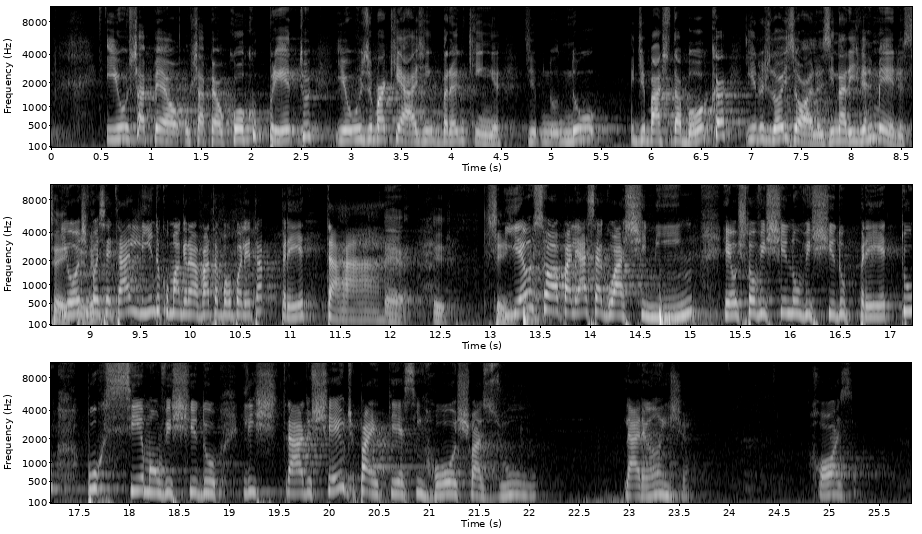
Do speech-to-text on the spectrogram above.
E um chapéu, um chapéu coco preto e eu uso maquiagem branquinha de- no, no- debaixo da boca e nos dois olhos e nariz vermelho sempre. E hoje né? você tá lindo com uma gravata borboleta preta. É, é, sim. E eu sou a palhaça Guaxinim. Eu estou vestindo um vestido preto, por cima um vestido listrado, cheio de paetê, assim, roxo, azul, laranja, rosa.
